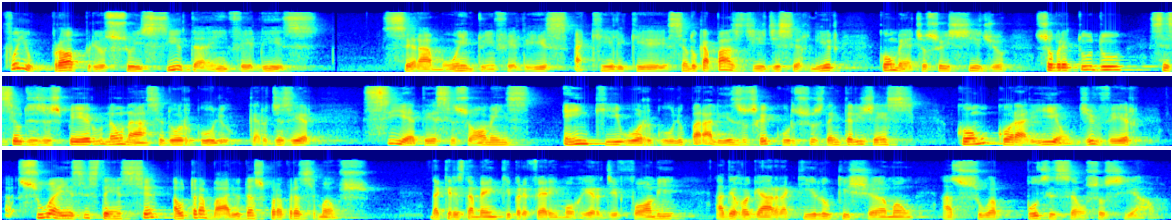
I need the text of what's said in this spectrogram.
Foi o próprio suicida infeliz. Será muito infeliz aquele que, sendo capaz de discernir, comete o suicídio, sobretudo se seu desespero não nasce do orgulho, quero dizer, se é desses homens em que o orgulho paralisa os recursos da inteligência, como corariam de ver sua existência ao trabalho das próprias mãos. Daqueles também que preferem morrer de fome a derrogar aquilo que chamam a sua posição social.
